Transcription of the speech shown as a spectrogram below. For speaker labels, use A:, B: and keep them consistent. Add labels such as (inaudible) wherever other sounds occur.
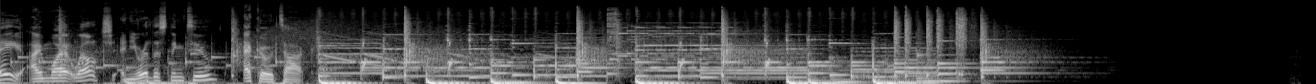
A: Hey, I'm Wyatt Welch, and you're listening to Echo Talk.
